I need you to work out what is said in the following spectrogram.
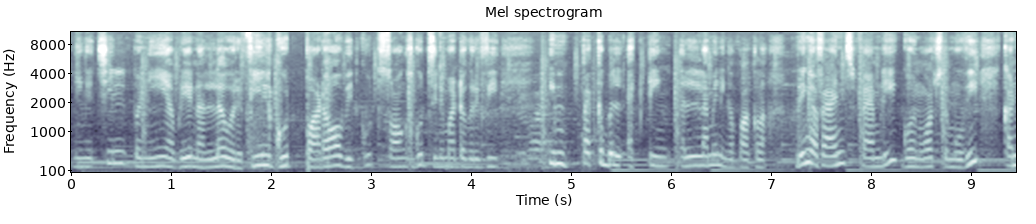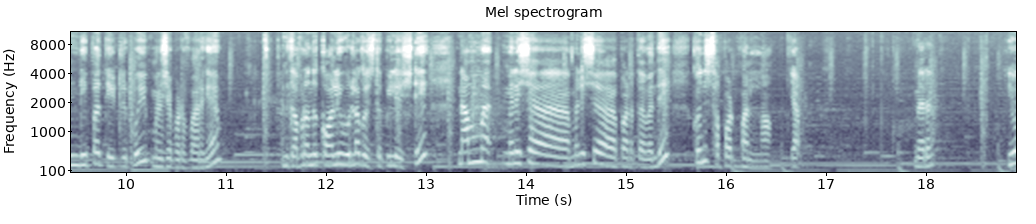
நீங்கள் சில் பண்ணி அப்படியே நல்ல ஒரு ஃபீல் குட் படம் with good songs good cinematography impeccable acting எல்லாமே நீங்கள் பார்க்கலாம். Bring a fans family go and watch the movie கண்டிப்பாக தேட்டர் போய் மலேசியா படம் பாருங்கள் அதுக்கப்புறம் வந்து காலிவுட்டில் கொஞ்சம் தப்பில் வச்சுட்டு நம்ம மலேசியா மலேசியா படத்தை வந்து கொஞ்சம் சப்போர்ட் பண்ணலாம். யா வேறு? ஐயோ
